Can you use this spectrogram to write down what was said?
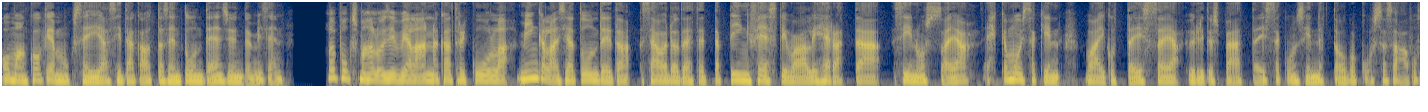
oman kokemuksen ja sitä kautta sen tunteen syntymisen. Lopuksi mä haluaisin vielä Anna-Katri kuulla, minkälaisia tunteita sä odotat, että Ping-festivaali herättää sinussa ja ehkä muissakin vaikuttajissa ja yrityspäättäjissä, kun sinne toukokuussa saavut?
